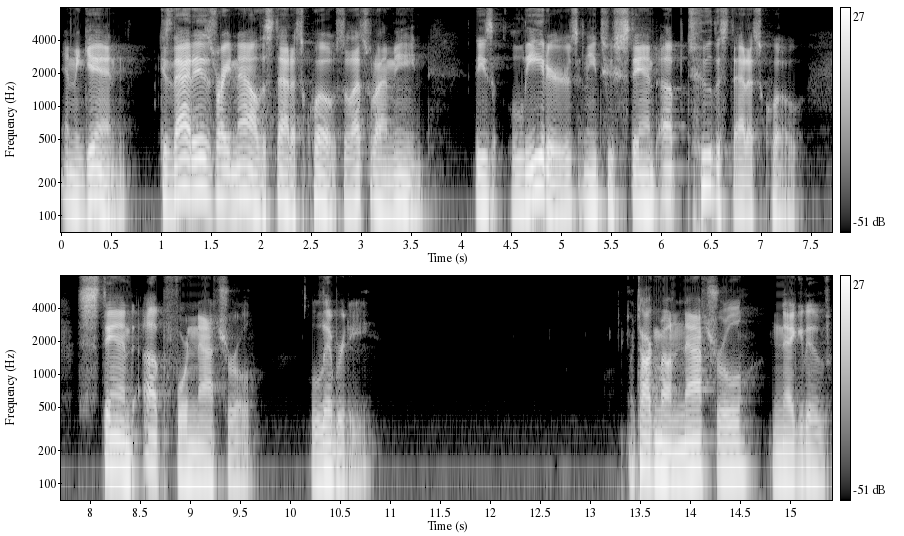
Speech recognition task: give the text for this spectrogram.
And again, because that is right now the status quo. So that's what I mean. These leaders need to stand up to the status quo, stand up for natural liberty. We're talking about natural negative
